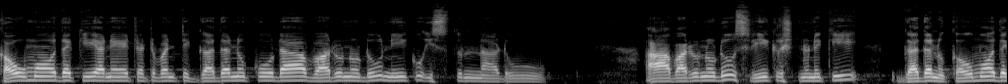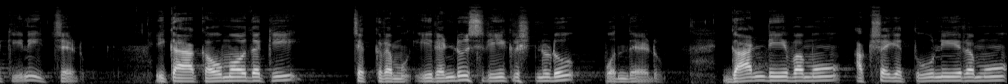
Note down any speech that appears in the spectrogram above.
కౌమోదకి అనేటటువంటి గదను కూడా వరుణుడు నీకు ఇస్తున్నాడు. ఆ వరుణుడు శ్రీకృష్ణునికి గదను కౌమోదకిని ఇచ్చాడు. ఇక కౌమోదకి చక్రము ఈ రెండు శ్రీకృష్ణుడు పొందాడు. గాంధీవము అక్షయ తూనీరము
